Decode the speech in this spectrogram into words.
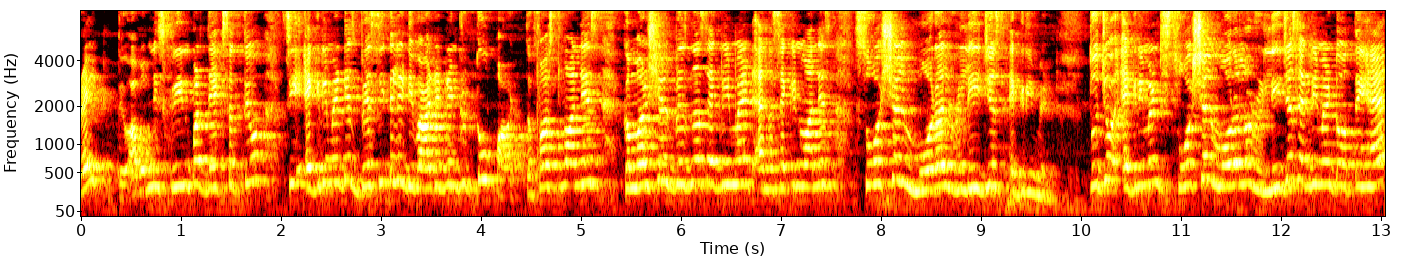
Right right? तो आप अपनी स्क्रीन पर देख सकते हो। See agreement is basically divided into two part the first one is commercial business agreement and the second one is social moral religious agreement तो जो एग्रीमेंट सोशल मॉरल और रिलीजियस एग्रीमेंट होते हैं,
